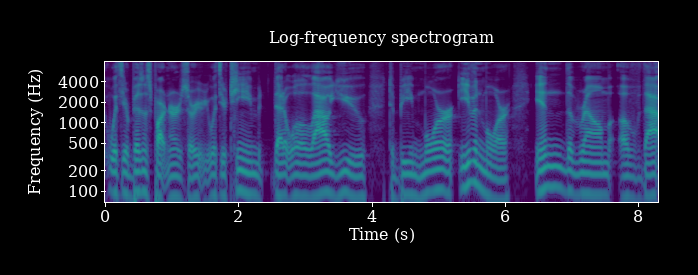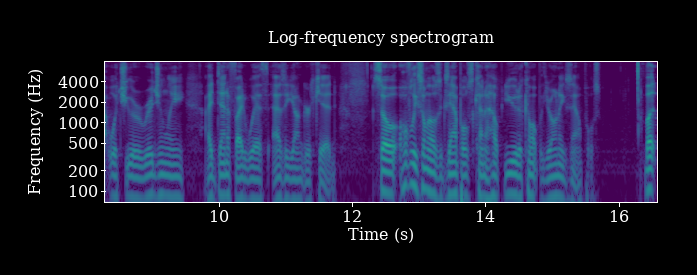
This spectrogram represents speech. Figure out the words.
with your business partners or with your team that it will allow you to be more even more in the realm of that which you originally identified with as a younger kid. So hopefully some of those examples kind of help you to come up with your own examples. But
